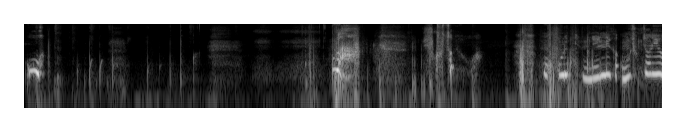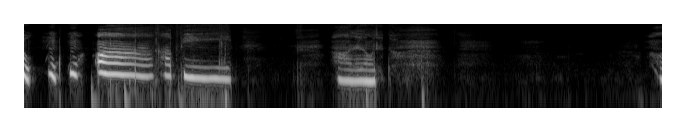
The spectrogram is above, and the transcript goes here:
오 우와 죽었어요 우와. 어, 우리 팀 릴리가 엄청 잘해요. 어, 어. 아 카피 아 내가 어쨌다 어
